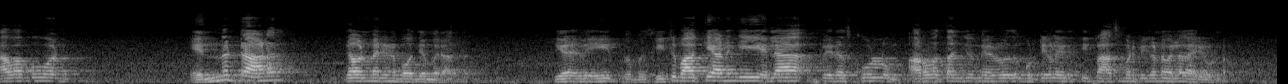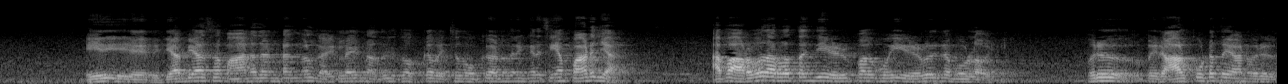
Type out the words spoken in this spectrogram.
ആവാൻ പോവാണ്. എന്നിട്ടാണ് ഗവൺമെന്റിന് ബോധ്യം വരാത്തത്. ഈ- സീറ്റ് ബാക്കിയാണെങ്കിൽ എല്ലാ പിന്നെ സ്കൂളിലും അറുപത്തഞ്ചും എഴുപതും കുട്ടികളെ ഇരുത്തി ക്ലാസ് പഠിപ്പിക്കേണ്ട വല്ല കാര്യമുണ്ടോ? ഈ വിദ്യാഭ്യാസ മാനദണ്ഡങ്ങൾ ഗൈഡ് ലൈൻ അത് ഇതൊക്കെ വെച്ച് നോക്കുകയാണെന്ന് ഇങ്ങനെ ചെയ്യാൻ പാടില്ല. അപ്പൊ അറുപത് അറുപത്തഞ്ച് എഴുപത് പോയി എഴുപതിന്റെ മുകളിലാവും. ഇനി ഒരു ആൾക്കൂട്ടത്തെയാണ് ഒരു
